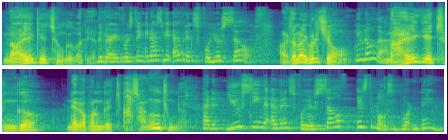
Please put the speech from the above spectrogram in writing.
나에게 증거가 돼야 돼. the very first thing, it has to be evidence for yourself. 알잖아요. 그렇죠? You know that. 나에게 증거 내가 보는 게 가장 중요합니다. That you seeing the evidence for yourself is the most important thing.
